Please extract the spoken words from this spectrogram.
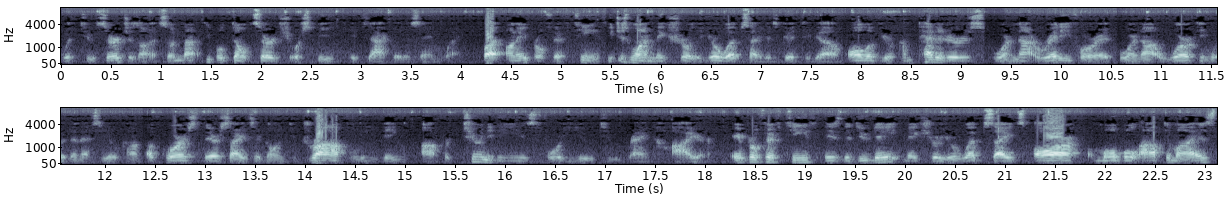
with two searches on it. So not people don't search or speak exactly the same way. But on April 15th, you just want to make sure that your website is good to go. All of your competitors who are not ready for it, who are not working with an SEO company, of course, their sites are going to drop, leaving opportunities for you to rank higher. April 15th is the due date. Make sure your websites are mobile optimized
